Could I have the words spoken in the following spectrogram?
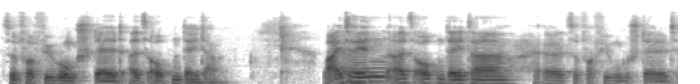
zur Verfügung stellt als Open Data. Weiterhin als Open Data äh, zur Verfügung gestellt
